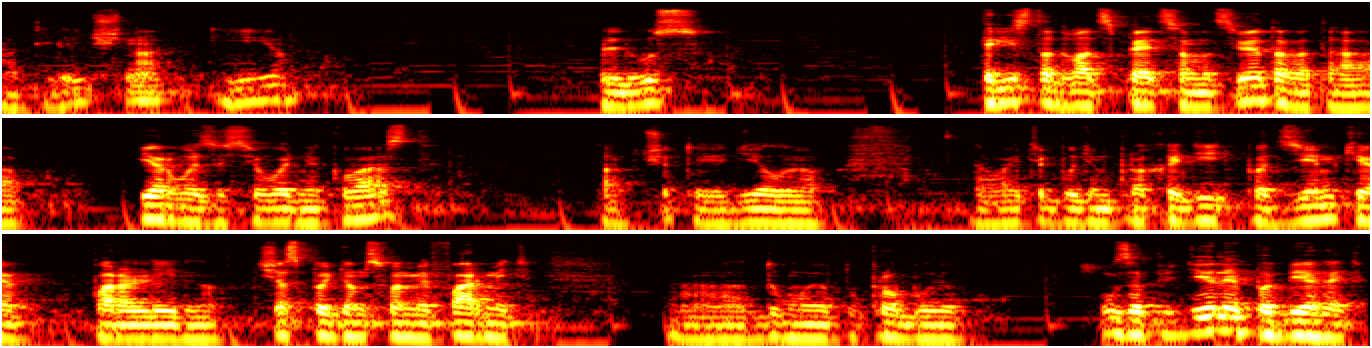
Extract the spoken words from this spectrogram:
Отлично. И плюс 325 самоцветов, это первый за сегодня квест. Так, что-то я делаю. Давайте будем проходить подземки параллельно. Сейчас пойдем с вами фармить. А, Думаю, попробую за пределе побегать.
